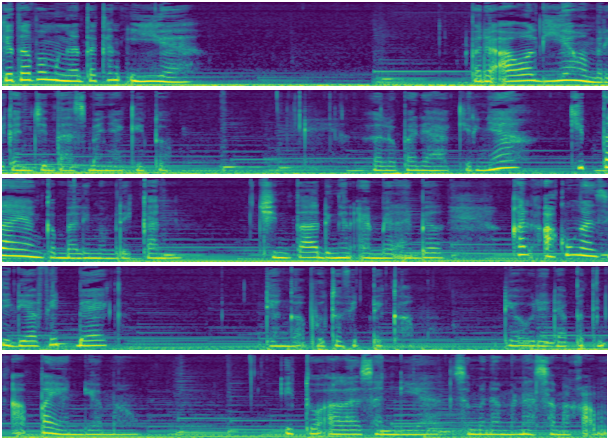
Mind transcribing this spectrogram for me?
kita pun mengatakan iya. Pada awal dia memberikan cinta sebanyak itu. Lalu pada akhirnya, kita yang kembali memberikan cinta dengan embel-embel. Kan aku ngasih dia feedback. Dia nggak butuh feedback kamu. Dia udah dapetin apa yang dia mau. Itu alasan dia semena-mena sama kamu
